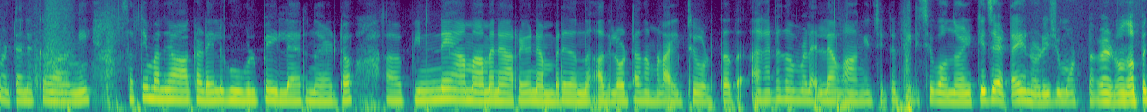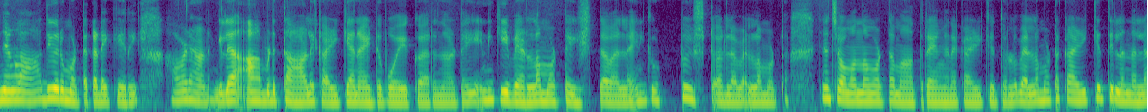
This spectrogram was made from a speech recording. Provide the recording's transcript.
മട്ടനൊക്കെ വാങ്ങി. സത്യം പറഞ്ഞാൽ ആ കടയിൽ ഗൂഗിൾ പേ ഇല്ലായിരുന്നു കേട്ടോ. പിന്നെ ആ മാമൻ അറിയോ നമ്പർ തന്ന് അതിലോട്ടാണ് നമ്മൾ അയച്ചു കൊടുത്തത്. അങ്ങനെ നമ്മളെല്ലാം വാങ്ങിച്ചിട്ട് തിരിച്ചു പോകുന്ന വഴിക്ക് ചേട്ടായി എന്നോട് ചോദിച്ചു മുട്ട വേണമെന്ന് അപ്പം ഞങ്ങൾ ആദ്യം ഒരു മുട്ടക്കടയിൽ കയറി അവിടെ ആണെങ്കിൽ അവിടുത്തെ ആൾ കഴിക്കാനായിട്ട് പോയേക്കുമായിരുന്നു കേട്ടോ. എനിക്ക് ഈ വെള്ളമുട്ട ഇഷ്ടമല്ല. എനിക്ക് ഒട്ടും ഇഷ്ടമല്ല വെള്ളമുട്ട. ഞാൻ ചുമന്ന മുട്ട മാത്രമേ അങ്ങനെ കഴിക്കത്തുള്ളൂ. വെള്ളമുട്ട കഴിക്കത്തില്ലെന്നല്ല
